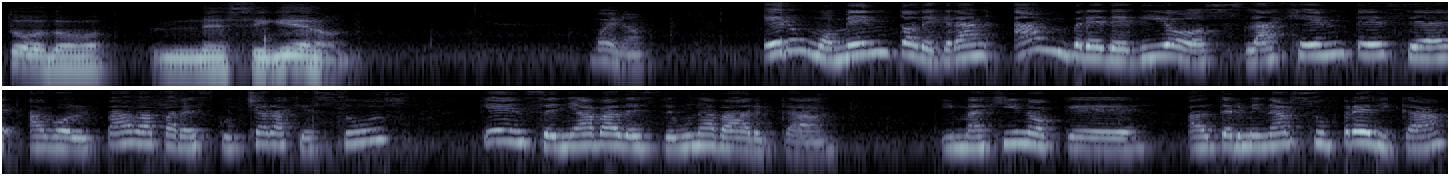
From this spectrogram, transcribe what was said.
todo, le siguieron. Bueno, era un momento de gran hambre de Dios. La gente se agolpaba para escuchar a Jesús que enseñaba desde una barca. Imagino que al terminar su prédica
